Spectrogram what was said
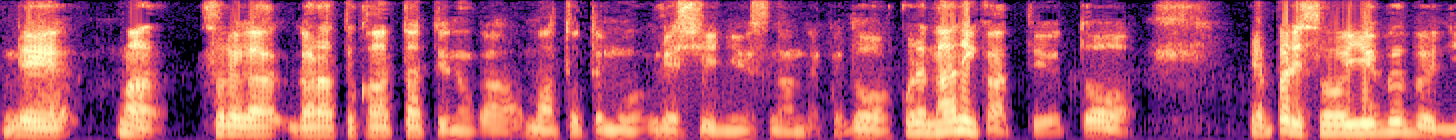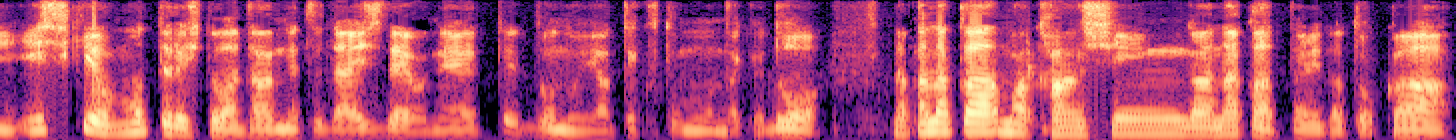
で、まあ、それがガラッと変わったっていうのが、まあ、とても嬉しいニュースなんだけど、これ何かっていうと、やっぱりそういう部分に意識を持ってる人は断熱大事だよねってどんどんやっていくと思うんだけど、なかなかまあ関心がなかったりだとか、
